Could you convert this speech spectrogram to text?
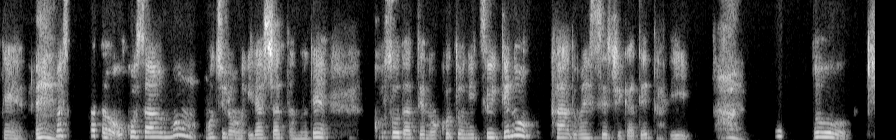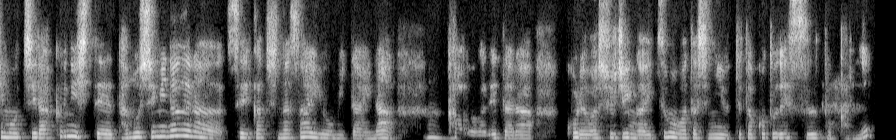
て、ええ、まあ、その方はお子さんももちろんいらっしゃったので、子育てのことについてのカードメッセージが出たり、はい、と気持ち楽にして楽しみながら生活しなさいよみたいなカードが出たら、うん、これは主人がいつも私に言ってたことですとかね。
